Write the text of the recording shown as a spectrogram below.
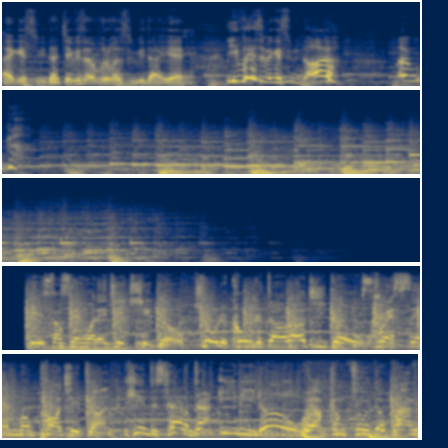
알겠습니다. 재밌어 물어봤습니다. 예. 네. 2부에서 뵙겠습니다. 아유, 아유, 일상생활에 지치고, 졸려 코가 떨어지고, 스트레스에 몸 퍼지던, 힘든 사람 다 이리로. welcome to the Bang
